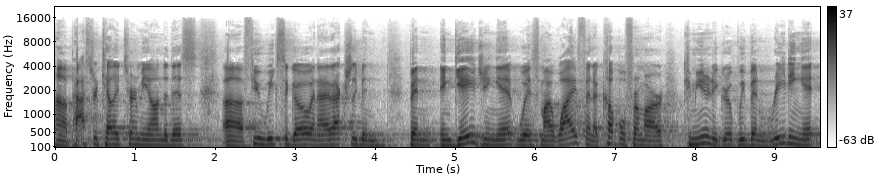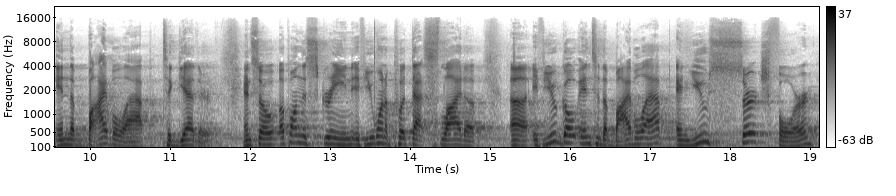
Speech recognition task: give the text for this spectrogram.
Uh, Pastor Kelly turned me on to this uh, a few weeks ago, and I've actually been, been engaging it with my wife and a couple from our community group. We've been reading it in the Bible app together. And so, up on the screen, if you want to put that slide up, uh, if you go into the Bible app and you search for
